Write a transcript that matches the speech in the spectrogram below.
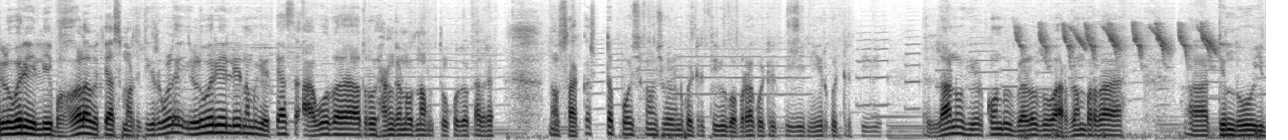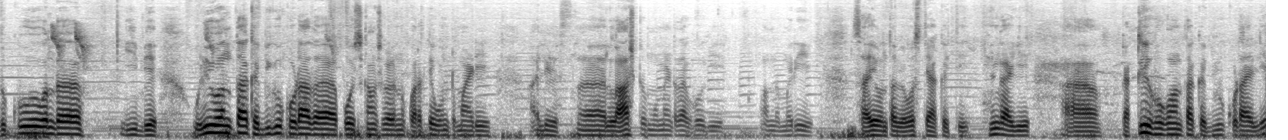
ಇಳುವರಿಯಲ್ಲಿ ಬಹಳ ವ್ಯತ್ಯಾಸ ಮಾಡ್ತೈತಿ. ಇಳುವರಿ, ಇಳುವರಿಯಲ್ಲಿ ನಮಗೆ ವ್ಯತ್ಯಾಸ ಆಗೋದಾದರೂ ಹೆಂಗೆ ಅನ್ನೋದು ನಾವು ತಿಳ್ಕೊಬೇಕಾದ್ರೆ ನಾವು ಸಾಕಷ್ಟು ಪೋಷಕಾಂಶಗಳನ್ನು ಕೊಟ್ಟಿರ್ತೀವಿ, ಗೊಬ್ಬರ ಕೊಟ್ಟಿರ್ತೀವಿ, ನೀರು ಕೊಟ್ಟಿರ್ತೀವಿ, ಎಲ್ಲನೂ ಹೀರ್ಕೊಂಡು ಬೆಳೆದು ಅರ್ಧಂಬರ್ಧ ತಿಂದು ಇದಕ್ಕೂ ಒಂದು ಈ ಬೆ ಉಳಿಯುವಂಥ ಕಬ್ಬಿಗೂ ಕೂಡ ಅದ ಪೋಷಕಾಂಶಗಳನ್ನು ಕೊರತೆ ಉಂಟು ಮಾಡಿ ಅಲ್ಲಿ ಲಾಸ್ಟ್ ಮೂಮೆಂಟ್ದಾಗ ಹೋಗಿ ಒಂದು ಮರಿ ಸಾಯುವಂಥ ವ್ಯವಸ್ಥೆ ಆಕೈತಿ. ಹೀಗಾಗಿ ಆ ಫ್ಯಾಕ್ಟ್ರಿಗೆ ಹೋಗುವಂಥ ಕಬ್ಬಿಗೂ ಕೂಡ ಇಲ್ಲಿ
